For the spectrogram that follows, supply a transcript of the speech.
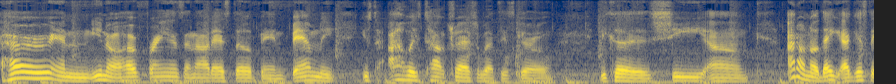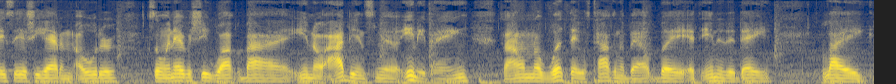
her and you know her friends and all that stuff and family used to always talk trash about this girl because she um I don't know, they I guess they said she had an odor. So whenever she walked by, you know, I didn't smell anything. So I don't know what they was talking about, but at the end of the day, like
